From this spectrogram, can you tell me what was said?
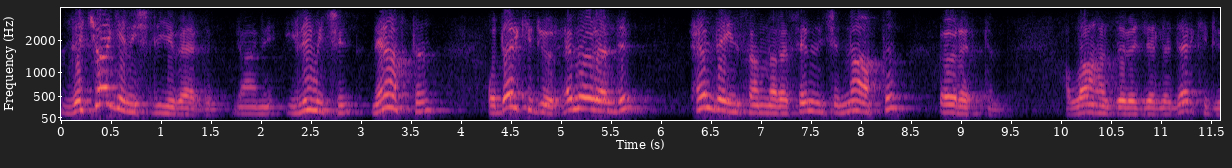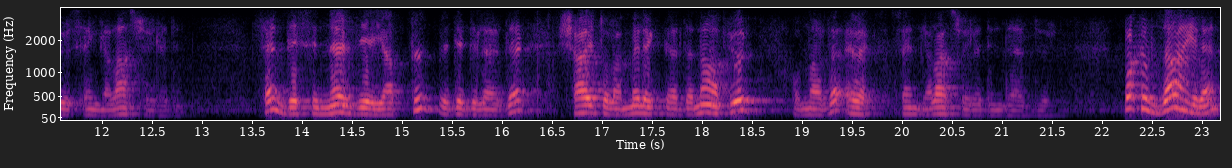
zeka genişliği verdim. Yani ilim için ne yaptın? O der ki diyor hem öğrendim hem de insanlara senin için ne yaptım? Öğrettim. Allah Azze ve Celle der ki diyor sen yalan söyledin. Sen desinler diye yaptın ve dediler de şahit olan melekler de ne yapıyor? Onlar da evet sen yalan söyledin der diyor. Bakın zahiren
